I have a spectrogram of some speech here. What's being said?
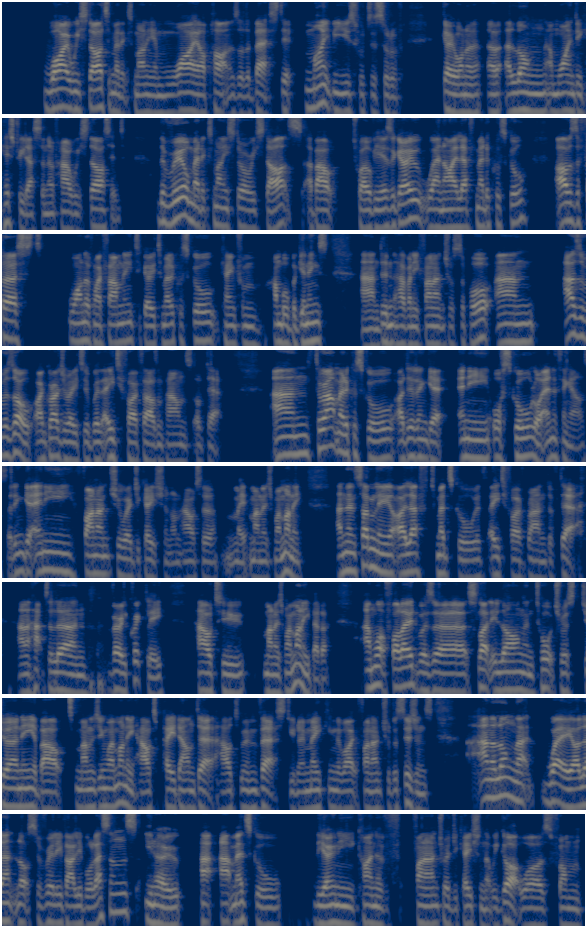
why we started Medics Money and why our partners are the best, it might be useful to sort of go on a, a, long and winding history lesson of how we started. The real Medics Money story starts about 12 years ago when I left medical school. I was the first one of my family to go to medical school, came from humble beginnings and didn't have any financial support. And as a result, I graduated with £85,000 of debt. And throughout medical school, I didn't get any, or school or anything else, I didn't get any financial education on how to manage my money. And then suddenly I left med school with 85 grand of debt. And I had to learn very quickly how to manage my money better. And what followed was a slightly long and torturous journey about managing my money, how to pay down debt, how to invest, you know, making the right financial decisions. And along that way, I learned lots of really valuable lessons. You know, at, at med school, the only kind of financial education that we got was from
